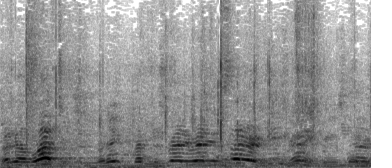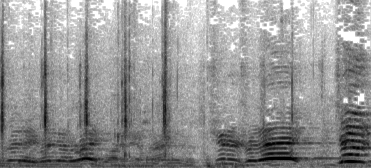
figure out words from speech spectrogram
Ready on the left? Ready? Left is ready, ready. Ready. Center's ready, ready on the right. Shooters ready. Shoot!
